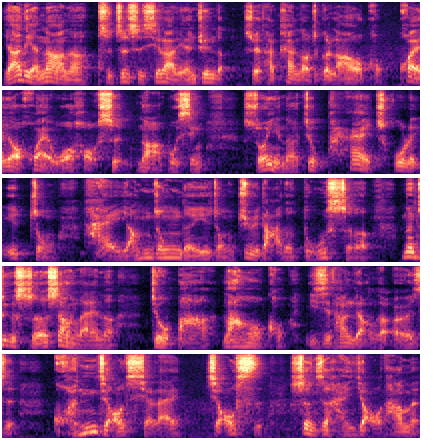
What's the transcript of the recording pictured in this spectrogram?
雅典娜呢是支持希腊联军的，所以他看到这个拉奥孔快要坏我好事，那不行，所以呢就派出了一种海洋中的一种巨大的毒蛇，那这个蛇上来呢就把拉奥孔以及他两个儿子捆绞起来绞死，甚至还咬他们。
